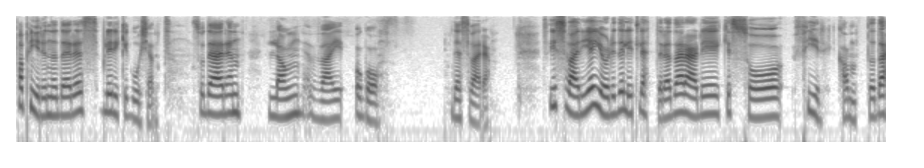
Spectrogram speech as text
papirene deres blir ikke godkjent. Så det er en lang vei å gå. Dessverre. I Sverige gjør de det litt lettere. Der er de ikke så firkantede.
